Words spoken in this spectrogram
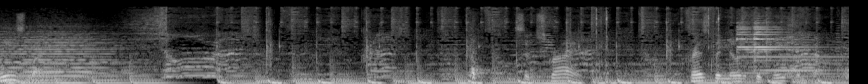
Please like, subscribe, press the notification bell.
